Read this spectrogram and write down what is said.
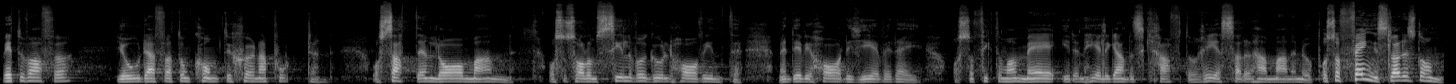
Vet du varför? Jo, därför att de kom till sköna porten och satte en lam man. Och så sa de silver och guld har vi inte, men det vi har det ger vi dig. Och så fick de vara med i den heliga andes kraft och resa den här mannen upp. Och så fängslades de.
